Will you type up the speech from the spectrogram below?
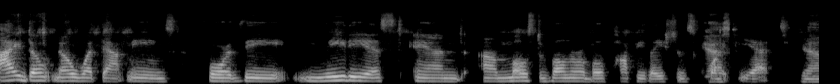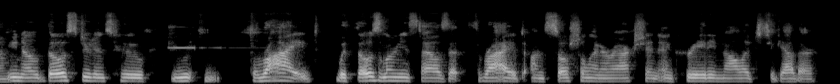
i don't know what that means for the neediest and um, most vulnerable populations quite yet yeah. you know those students who thrived with those learning styles that thrived on social interaction and creating knowledge together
